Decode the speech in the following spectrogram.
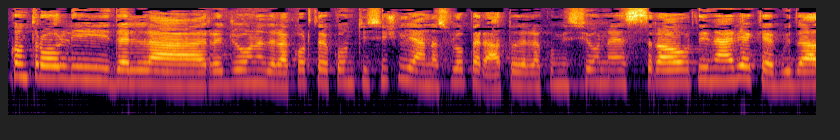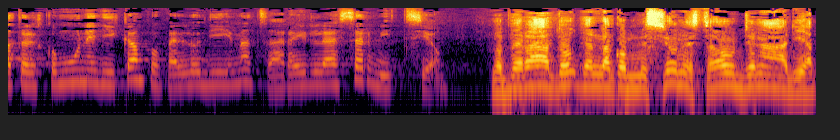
Controlli della Regione della Corte dei Conti siciliana sull'operato della Commissione straordinaria che ha guidato il Comune di Campobello di Mazzara il servizio. L'operato della Commissione straordinaria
